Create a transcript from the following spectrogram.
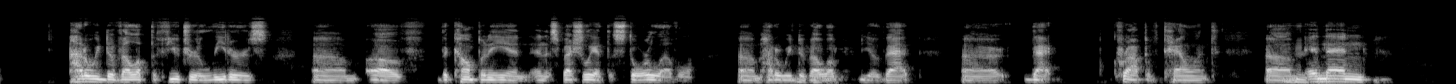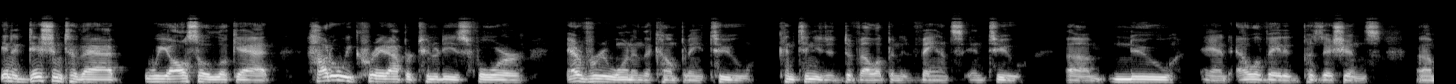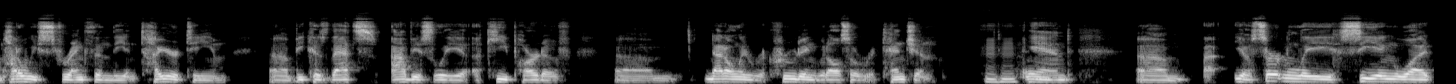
how do we develop the future leaders um, of the company, and and especially at the store level. Um, how do we mm-hmm. develop you know that uh, that crop of talent? Um, mm-hmm. And then, in addition to that, we also look at how do we create opportunities for everyone in the company to continue to develop and advance into um, new and elevated positions. Um, how do we strengthen the entire team? Uh, because that's obviously a key part of um, not only recruiting but also retention. Mm-hmm. And um, uh, you know, certainly seeing what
